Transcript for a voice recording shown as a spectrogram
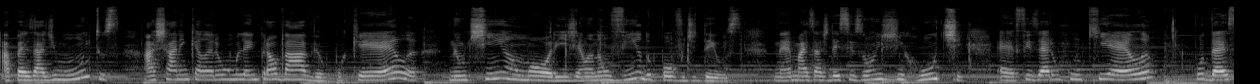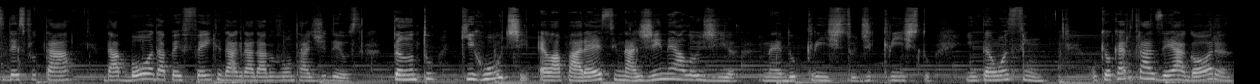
apesar de muitos acharem que ela era uma mulher improvável, porque ela não tinha uma origem, ela não vinha do povo de Deus, né? Mas as decisões de Ruth é, fizeram com que ela pudesse desfrutar da boa, da perfeita e da agradável vontade de Deus. Tanto que Ruth, ela aparece na genealogia, né, do Cristo, de Cristo. Então, assim, o que eu quero trazer agora,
